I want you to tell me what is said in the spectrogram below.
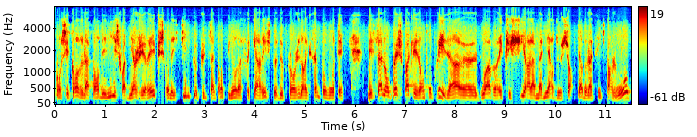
conséquences de la pandémie soient bien gérées, puisqu'on estime que plus de 50 millions d'Africains risquent de plonger dans l'extrême pauvreté. Mais ça n'empêche pas que les entreprises hein, euh, doivent réfléchir à la manière de sortir de la crise par le haut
